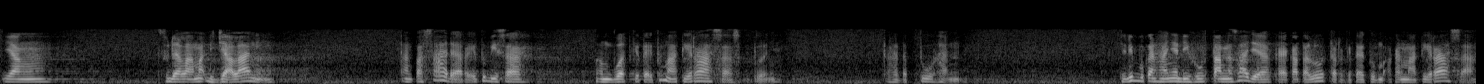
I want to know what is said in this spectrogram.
yang sudah lama dijalani tanpa sadar itu bisa membuat kita itu mati rasa sebetulnya terhadap Tuhan. Jadi bukan hanya di hutan saja kayak kata Luther kita itu akan mati rasa.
